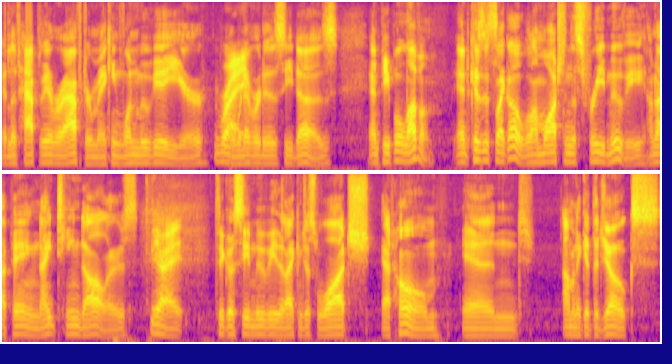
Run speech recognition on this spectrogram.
and live happily ever after, making one movie a year, Right. or whatever it is he does, and people love him. And because it's like, oh, well, I'm watching this free movie. I'm not paying nineteen dollars right. to go see a movie that I can just watch at home, and I'm gonna get the jokes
